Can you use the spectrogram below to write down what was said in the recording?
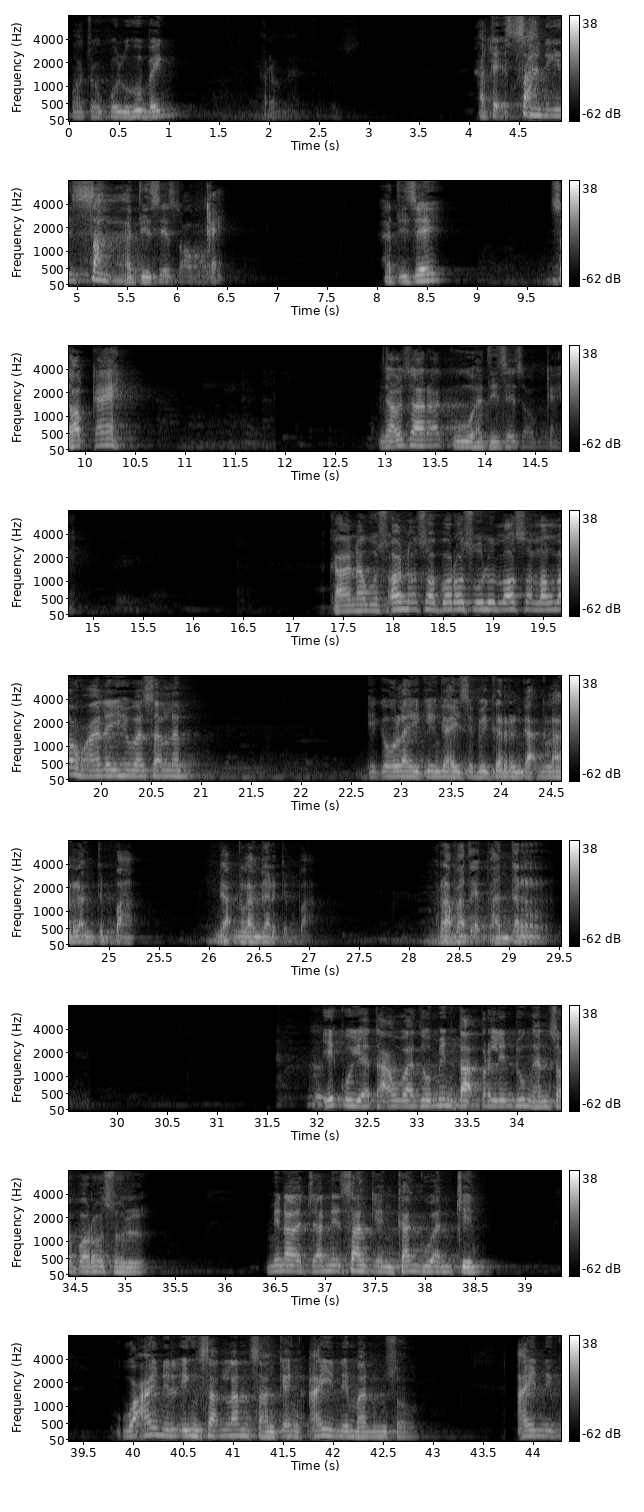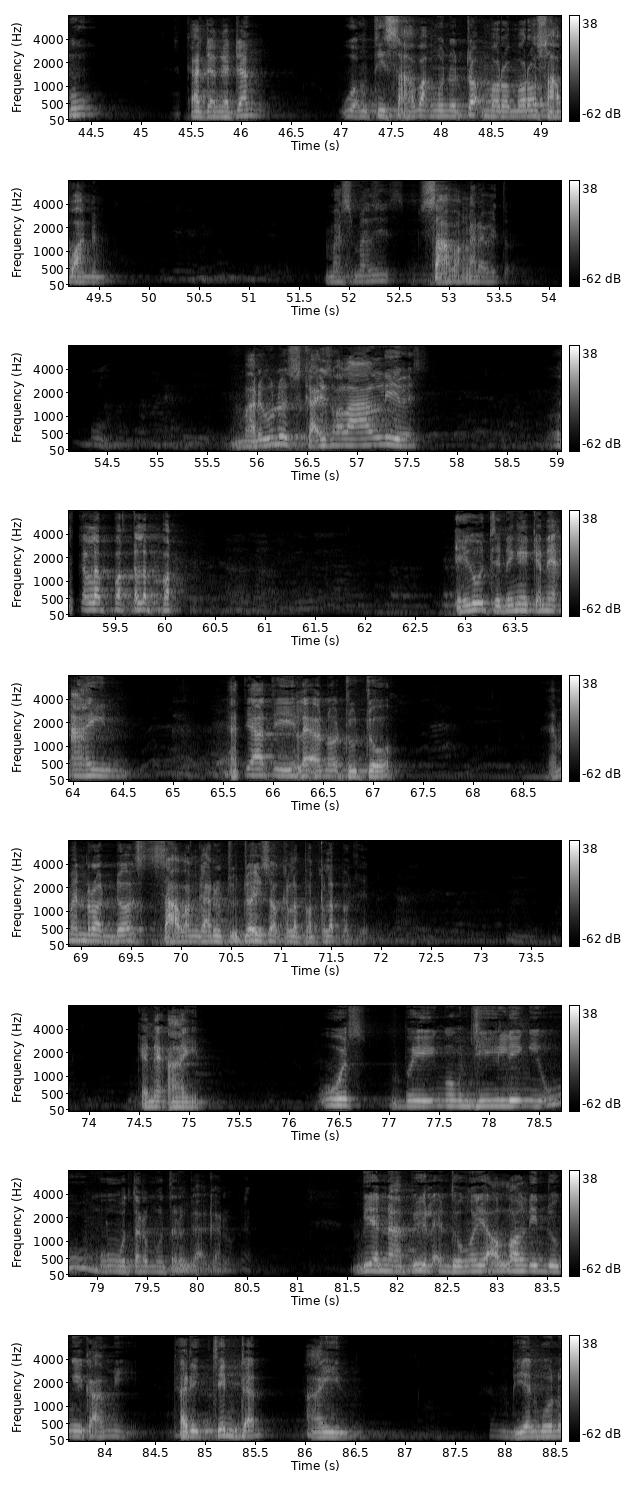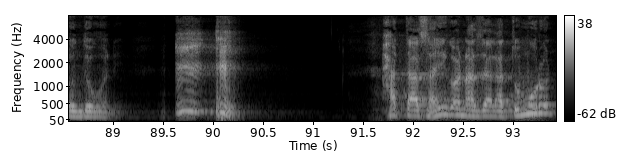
Maca kulhu ping 200. Adik sah nih sah hadisnya sokeh. Hadisnya sokeh. Nggak usah ragu hadisnya sokeh. Karena wusono sopo Rasulullah sallallahu alaihi wasallam. Iku oleh iki nggak speaker nggak ngelarang depak. Nggak ngelanggar depak. Rapat banter. Iku ya ta'awadu minta perlindungan sopo Rasul minal jani sangking gangguan jin wa ainil insan lan sangking aini manuso ainiku kadang-kadang Wong disawang ngono tok moro-moro sawangen. Mas-mas sawang arep itu. Uh. Mari gak iso lali wis. Kelepek-kelepek. Iku jenenge kene ain. Hati-hati lek ana duduk. Emang rondo sawang karo duduk iso kelepek-kelepek. Kene ain. Wis bingung jilingi, uh, muter-muter enggak karo. Biar Nabi lindungi ya Allah lindungi kami dari jin dan ain. Biar ngono ndonga Hatta sehingga nazalat tumurun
